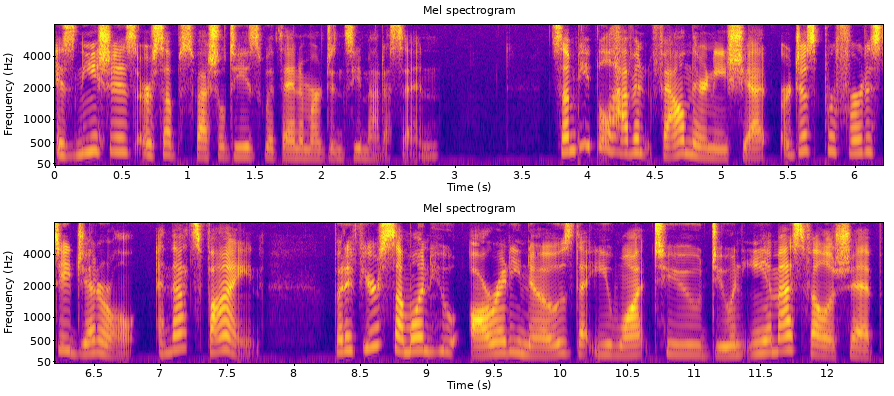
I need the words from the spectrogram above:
is niches or subspecialties within emergency medicine. Some people haven't found their niche yet or just prefer to stay general, and that's fine. But if you're someone who already knows that you want to do an EMS fellowship,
